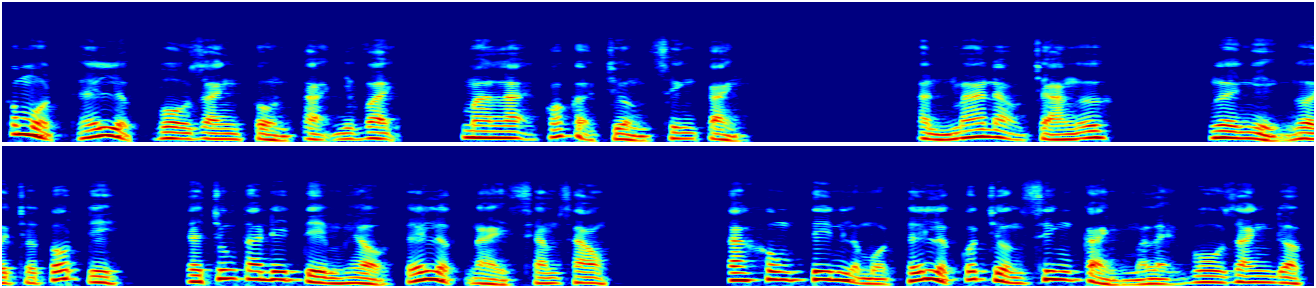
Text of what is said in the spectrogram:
có một thế lực vô danh tồn tại như vậy mà lại có cả trường sinh cảnh. Ẩn ma đạo tràng ư, ngươi nghỉ ngơi cho tốt đi, để chúng ta đi tìm hiểu thế lực này xem sao. Ta không tin là một thế lực có trường sinh cảnh mà lại vô danh được.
